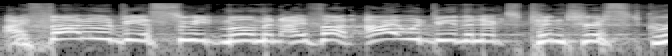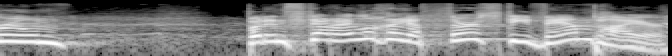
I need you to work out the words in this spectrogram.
I thought it would be a sweet moment. I thought I would be the next Pinterest groom. But instead, I look like a thirsty vampire.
